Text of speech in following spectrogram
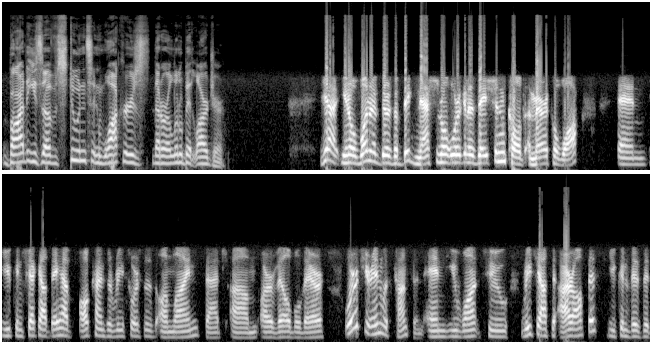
bodies of students and walkers that are a little bit larger? Yeah, you know, one of there's a big national organization called America Walks, and you can check out. They have all kinds of resources online that um, are available there. Or if you're in Wisconsin and you want to reach out to our office, you can visit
